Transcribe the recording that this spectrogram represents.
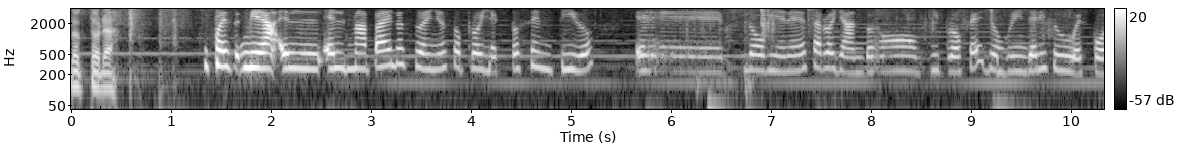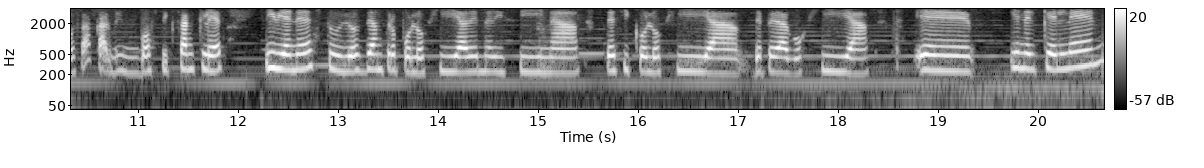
doctora? Pues mira, el, el mapa de los sueños o proyecto sentido eh, lo viene desarrollando mi profe John Grinder y su esposa Carmen Bostick Sancler y viene de estudios de antropología, de medicina, de psicología, de pedagogía, eh, y en el que leen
